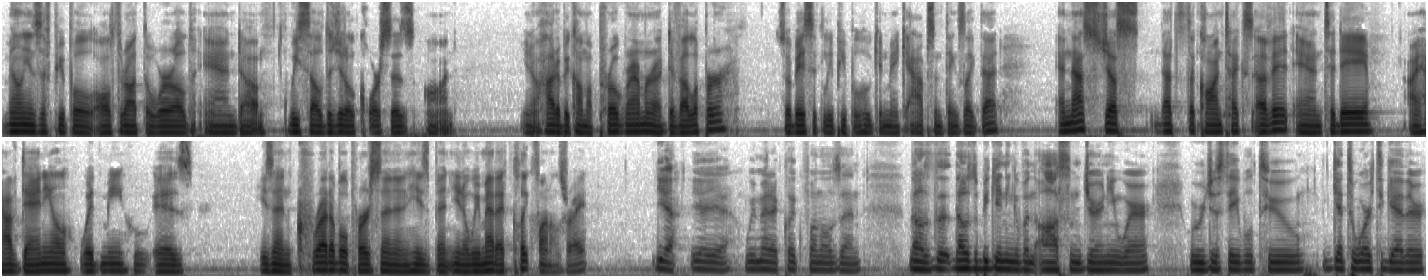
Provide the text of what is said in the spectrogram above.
millions of people all throughout the world. And um, we sell digital courses on, you know, how to become a programmer, a developer. So basically, people who can make apps and things like that. And that's just that's the context of it. And today I have Daniel with me, who is he's an incredible person, and he's been you know we met at ClickFunnels, right? Yeah, yeah, yeah. We met at ClickFunnels, and that was the that was the beginning of an awesome journey where we were just able to get to work together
